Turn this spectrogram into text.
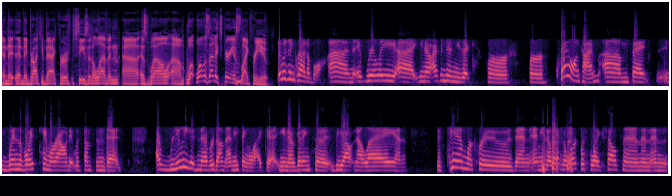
And they and they brought you back for season eleven uh, as well. Um, what what was that experience like for you? It was incredible. Um, it really, uh, you know, I've been doing music for for quite a long time. Um, but when the voice came around, it was something that I really had never done anything like it. You know, getting to be out in LA and this camera crews and and you know getting to work with Blake Shelton and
